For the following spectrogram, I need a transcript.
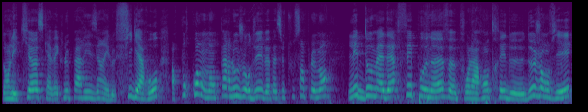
dans les kiosques avec Le Parisien et Le Figaro. Alors pourquoi on en parle aujourd'hui? Eh ben, Parce que tout simplement, l'hebdomadaire fait peau neuve pour la rentrée de, de janvier.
